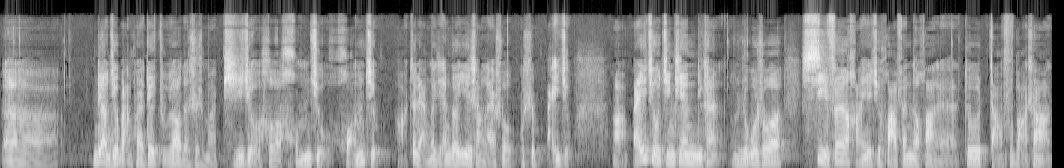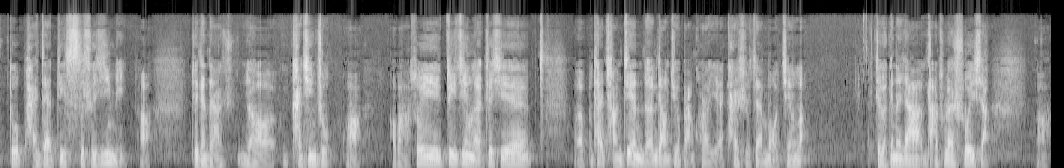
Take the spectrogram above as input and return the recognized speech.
呃酿酒板块最主要的是什么？啤酒和红酒、黄酒啊，这两个严格意义上来说不是白酒啊。白酒今天你看，如果说细分行业去划分的话呢，都涨幅榜上都排在第四十一名啊。这点大家要看清楚啊，好吧？所以最近呢，这些呃不太常见的酿酒板块也开始在冒尖了，这个跟大家拿出来说一下。啊，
